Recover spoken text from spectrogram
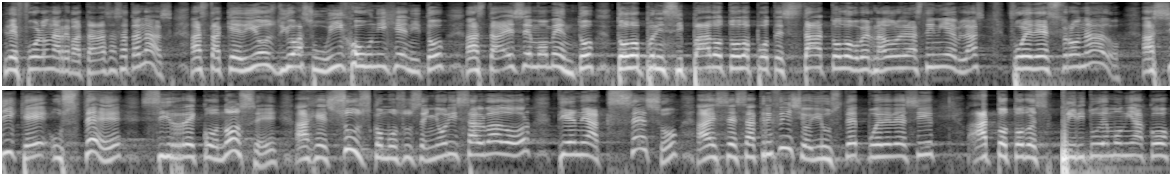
le fueron arrebatadas a Satanás. Hasta que Dios dio a su Hijo unigénito, hasta ese momento, todo principado, todo potestad, todo gobernador de las tinieblas fue destronado. Así que usted, si reconoce a Jesús como su Señor y Salvador, tiene acceso a ese sacrificio. Y usted puede decir, ato todo espíritu demoníaco,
